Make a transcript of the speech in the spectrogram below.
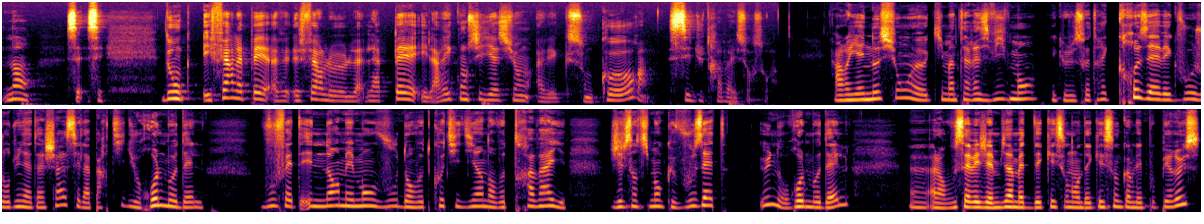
Non, c'est donc, et faire la paix, faire la, paix et la réconciliation avec son corps, c'est du travail sur soi. Alors, il y a une notion euh, qui m'intéresse vivement et que je souhaiterais creuser avec vous aujourd'hui, Natacha, c'est la partie du rôle modèle. Vous faites énormément, vous, dans votre quotidien, dans votre travail. J'ai le sentiment que vous êtes une rôle modèle. Euh, alors, vous savez, j'aime bien mettre des questions dans des questions comme les poupées russes.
